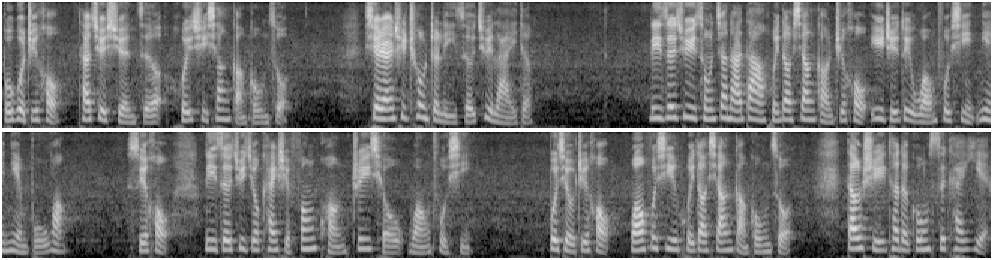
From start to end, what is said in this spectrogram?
不过之后他却选择回去香港工作。显然是冲着李泽钜来的。李泽钜从加拿大回到香港之后，一直对王复信念念不忘。随后，李泽钜就开始疯狂追求王复信。不久之后，王复信回到香港工作。当时他的公司开业，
